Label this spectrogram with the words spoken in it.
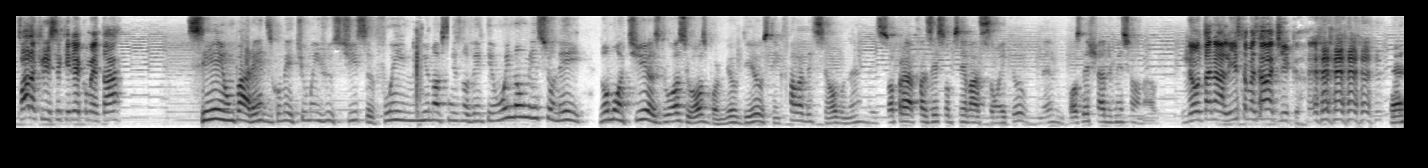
Fala, Cris, você queria comentar? Sim, um parênteses, cometi uma injustiça. Fui em 1991 e não mencionei No Mortias do Ozzy Osbourne. Meu Deus, tem que falar desse álbum, né? Só para fazer essa observação aí que eu né, não posso deixar de mencionar. Não tá na lista, mas é uma dica. É.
